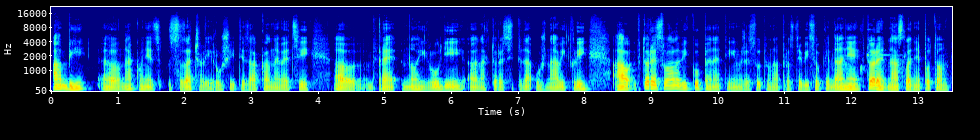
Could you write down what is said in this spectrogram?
aby e, nakoniec sa začali rušiť tie základné veci e, pre mnohých ľudí, e, na ktoré si teda už navykli, a ktoré sú ale vykúpené tým, že sú tu na proste vysoké dane, ktoré následne potom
